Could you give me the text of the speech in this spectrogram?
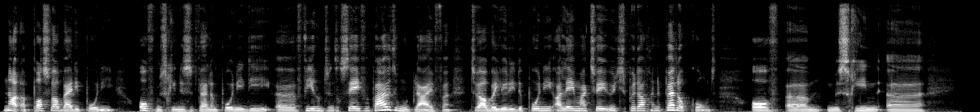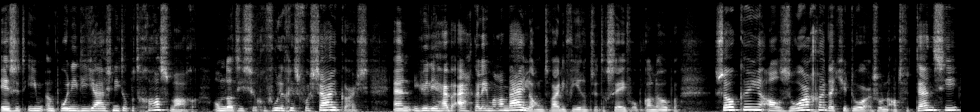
Nou, dat past wel bij die pony. Of misschien is het wel een pony die uh, 24-7 buiten moet blijven. Terwijl bij jullie de pony alleen maar twee uurtjes per dag in de pedal komt. Of um, misschien is het een pony die juist niet op het gras mag, omdat hij gevoelig is voor suikers. En jullie hebben eigenlijk alleen maar een weiland waar die 24-7 op kan lopen. Zo kun je al zorgen dat je door zo'n advertentie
